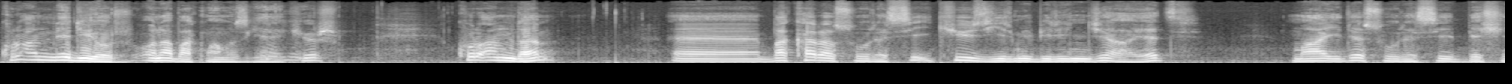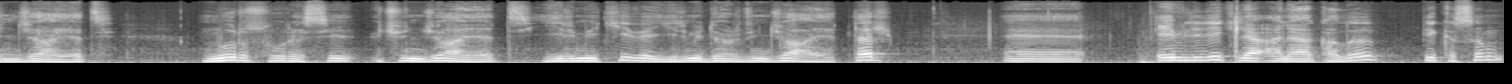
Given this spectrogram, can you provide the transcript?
Kur'an ne diyor ona bakmamız gerekiyor. Kur'an'da e, Bakara suresi 221. ayet, Maide suresi 5. ayet, Nur suresi 3. ayet, 22 ve 24. ayetler e, evlilikle alakalı bir kısım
